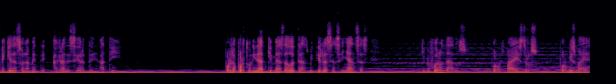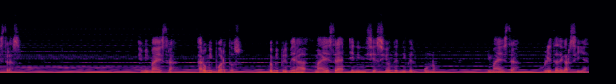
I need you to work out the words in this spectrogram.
me queda solamente agradecerte a ti por la oportunidad que me has dado de transmitir las enseñanzas que me fueron dados por mis maestros, por mis maestras. Y mi maestra, Arumi Puertos, fue mi primera maestra en iniciación del nivel 1. Mi maestra, Julieta de García,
